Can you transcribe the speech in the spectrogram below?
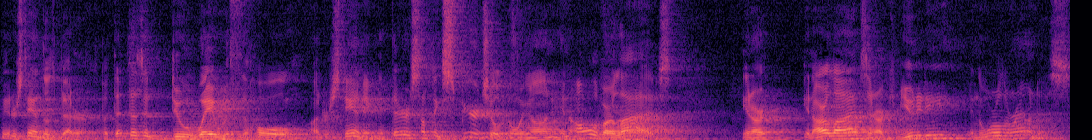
We understand those better, but that doesn't do away with the whole understanding that there is something spiritual going on in all of our lives, in our, in our lives, in our community, in the world around us.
